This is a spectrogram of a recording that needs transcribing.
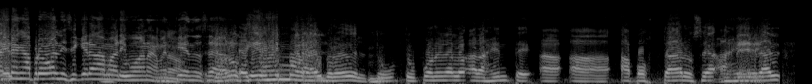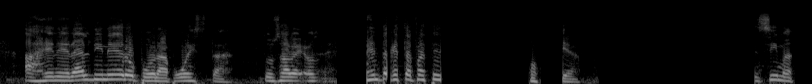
quieren aprobar ni siquiera la marihuana, ¿me No. entiendes? O sea, Yo no es que quiero es inmoral, entrar- brother. Ujú. Tú, tú poner a, lo- a la gente a, a apostar, o sea, A generar, a generar dinero por apuesta. Tú sabes, o sea, hay gente que está fastidiada. Encima,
